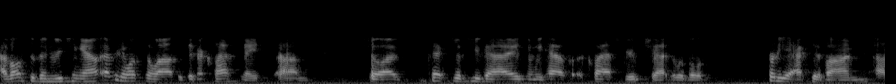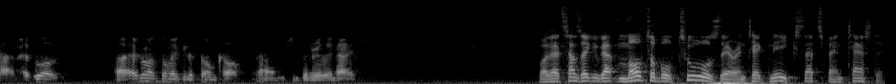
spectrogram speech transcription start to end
I've also been reaching out every once in a while to different classmates. Um, so I've texted a few guys, and we have a class group chat that we're both pretty active on, uh, as well as uh, everyone's still making a phone call, um, which has been really nice. Well, that sounds like you've got multiple tools there and techniques. That's fantastic.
